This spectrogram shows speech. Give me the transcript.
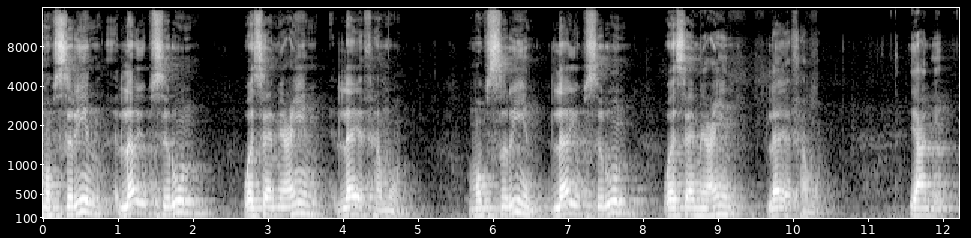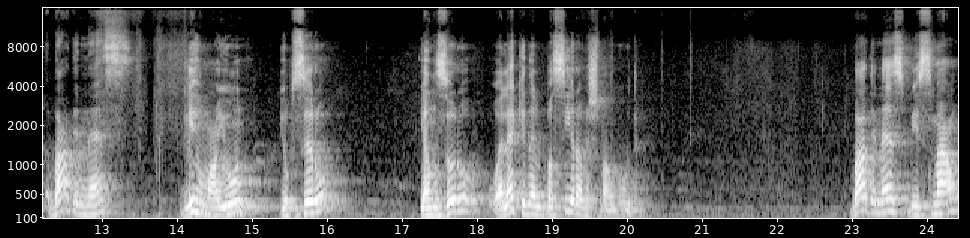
مبصرين لا يبصرون وسامعين لا يفهمون. مبصرين لا يبصرون وسامعين لا يفهمون. يعني بعض الناس ليهم عيون يبصروا ينظروا ولكن البصيرة مش موجودة. بعض الناس بيسمعوا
